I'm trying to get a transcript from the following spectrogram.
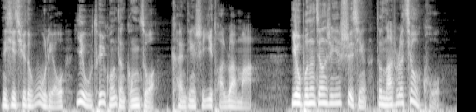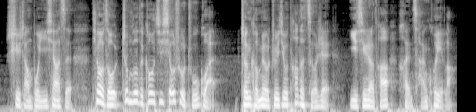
那些区的物流、业务推广等工作，肯定是一团乱麻。又不能将这些事情都拿出来叫苦，市场部一下子跳走这么多的高级销售主管，张可没有追究他的责任，已经让他很惭愧了。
